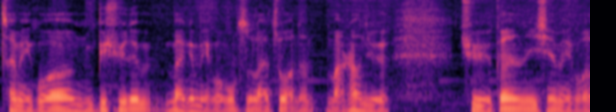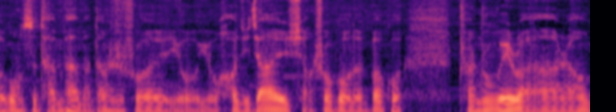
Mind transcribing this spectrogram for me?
在美国你必须得卖给美国公司来做，那马上就。去跟一些美国的公司谈判嘛，当时说有有好几家想收购的，包括传出微软啊，然后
